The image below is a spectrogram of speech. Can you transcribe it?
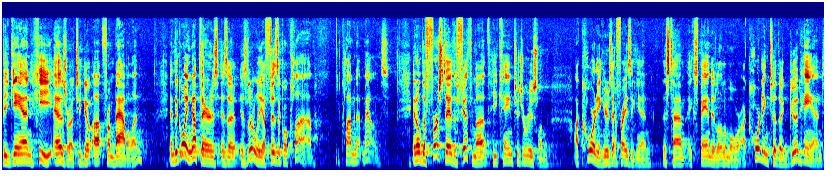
began he, Ezra, to go up from Babylon. And the going up there is, is, a, is literally a physical climb. You're climbing up mountains. And on the first day of the fifth month, he came to Jerusalem, according, here's that phrase again, this time expanded a little more, according to the good hand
